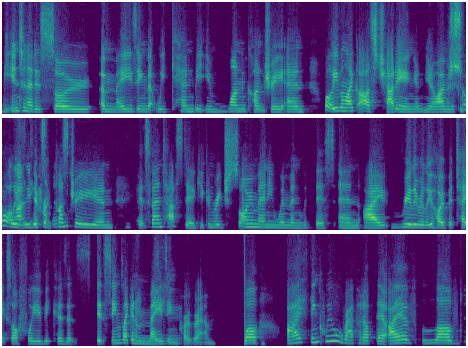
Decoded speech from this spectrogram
the internet is so amazing that we can be in one country and well, even like us chatting and you know, I'm in a sure. Completely different country and Yeah. it's fantastic. You can reach so many women with this and I really really hope it takes off for you because it's it seems like an Thank amazing you. program. Well, I think we will wrap it up there. I have loved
